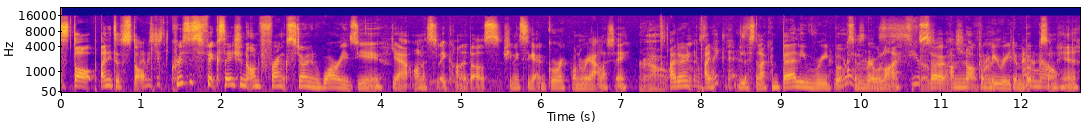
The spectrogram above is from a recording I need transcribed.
know. stop? I need to stop. was just- Chris's fixation on Frank Stone worries you. Yeah, honestly, kind of does. She needs to get a grip on reality. Wow. I don't. I like this. listen. I can barely read books in real life, so I'm not going to be reading books on know. here.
